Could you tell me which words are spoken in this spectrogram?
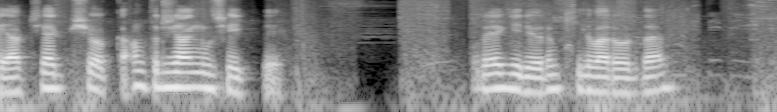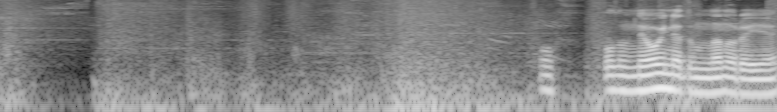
yapacak bir şey yok. Counter jungle şekli. Buraya geliyorum. Kill var orada. Oğlum ne oynadım lan orayı.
